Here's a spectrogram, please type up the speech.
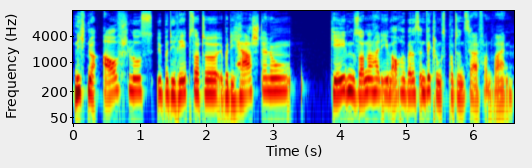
nicht nur Aufschluss über die Rebsorte, über die Herstellung geben, sondern halt eben auch über das Entwicklungspotenzial von Wein.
